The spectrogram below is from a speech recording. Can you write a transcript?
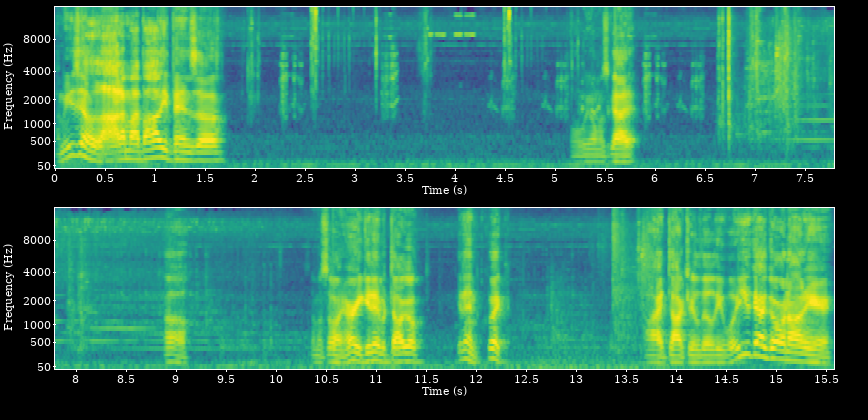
I'm using a lot of my bobby pins though. Oh, we almost got it. Uh oh. Someone's on. Hurry, get in, doggo. Get in, quick. All right, Dr. Lily, what do you got going on here?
